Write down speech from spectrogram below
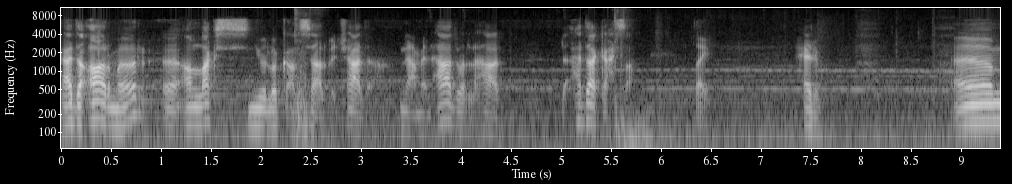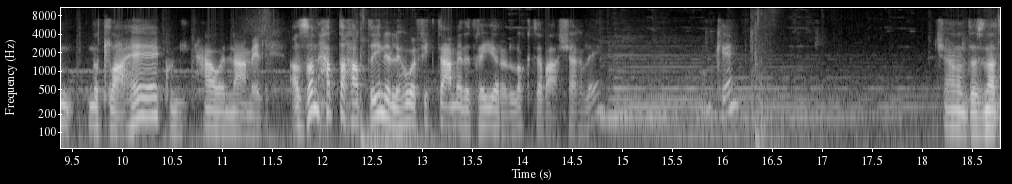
هذا armor unlocks new look on salvage هذا نعمل هذا ولا هذا لا هذاك أحسن. طيب حلو. أم نطلع هيك ونحاول نعمل. أظن حتى حاطين اللي هو فيك تعمل تغير ال look تبع شغلة. ممكن؟ Channel does not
